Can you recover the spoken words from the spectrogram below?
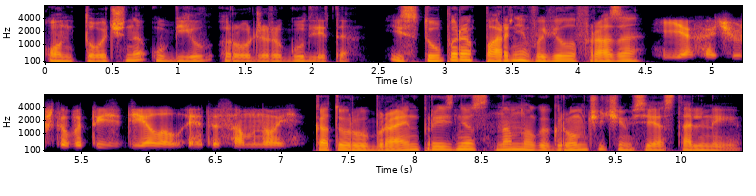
«Он точно убил Роджера Гудлита». Из ступора парня вывела фраза «Я хочу, чтобы ты сделал это со мной», которую Брайан произнес намного громче, чем все остальные.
